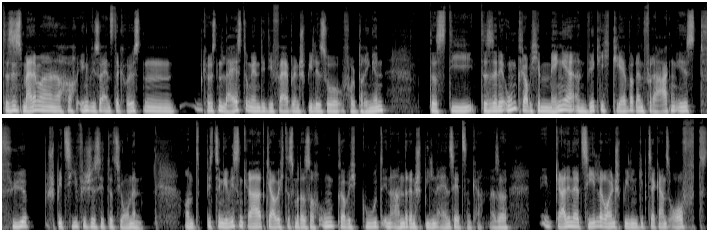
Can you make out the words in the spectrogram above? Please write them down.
das ist meiner Meinung nach auch irgendwie so eins der größten, größten Leistungen, die die Firebrand-Spiele so vollbringen, dass die, dass es eine unglaubliche Menge an wirklich cleveren Fragen ist für spezifische Situationen. Und bis zu einem gewissen Grad glaube ich, dass man das auch unglaublich gut in anderen Spielen einsetzen kann. Also in, gerade in Erzählrollenspielen gibt es ja ganz oft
